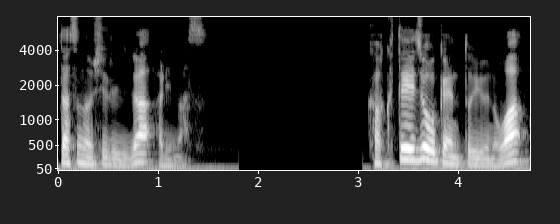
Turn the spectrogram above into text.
2つの種類があります。確定条件というのは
